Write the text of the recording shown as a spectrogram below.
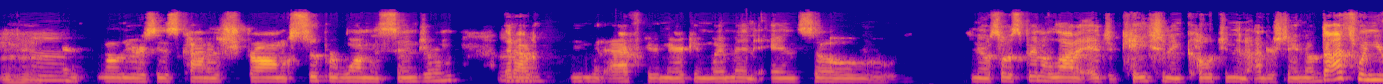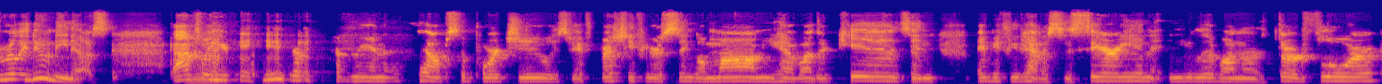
Mm-hmm. Mm. And so there's this kind of strong superwoman syndrome that mm-hmm. I've seen with African American women. And so you know, so it's been a lot of education and coaching and understanding. That's when you really do need us. That's when you need us to come in to help support you, especially if you're a single mom, you have other kids, and maybe if you had a cesarean and you live on the third floor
